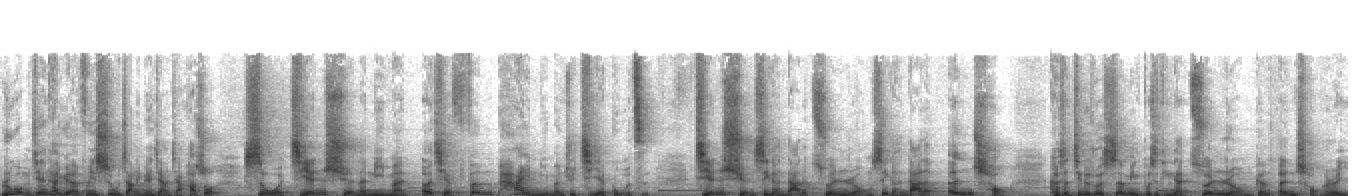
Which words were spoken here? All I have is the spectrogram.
如果我们今天看约翰福音十五章里面这样讲，他说：“是我拣选了你们，而且分派你们去结果子。”拣选是一个很大的尊荣，是一个很大的恩宠。可是基督徒的生命不是停在尊荣跟恩宠而已，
